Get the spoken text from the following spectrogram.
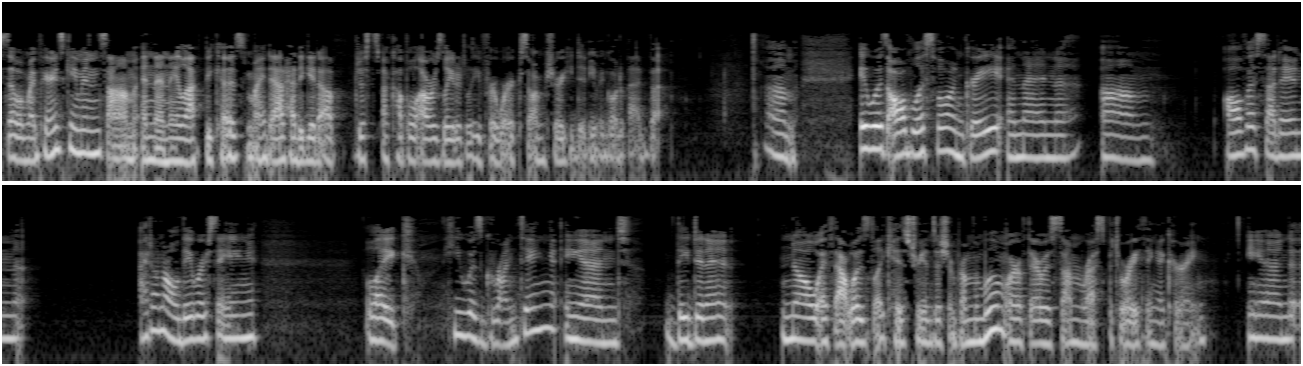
so my parents came in and saw him, and then they left because my dad had to get up just a couple hours later to leave for work. So I'm sure he didn't even go to bed. But um, it was all blissful and great. And then um, all of a sudden, I don't know, they were saying like he was grunting, and they didn't know if that was like his transition from the womb or if there was some respiratory thing occurring. And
